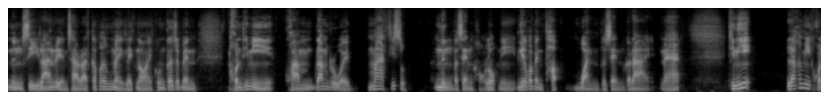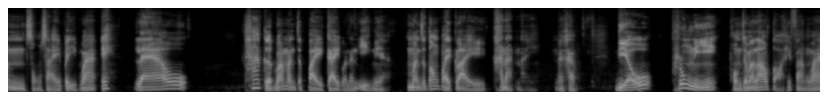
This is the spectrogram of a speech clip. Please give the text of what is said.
1.14 ล้านเหรียญสหรัฐก็เพิ่มขึ้นมาอีกเล็กน้อย คุณก็จะเป็นคนที่มีความร่ำรวยมากที่สุด 1%ของโลกนี้ เรียกว่าเป็นท็อป1%ก็ได้นะฮะทีนี้แล้วก็มีคนสงสัยไปอีกว่า เอ๊ะ แล้วถ้าเกิดว่ามันจะไปไกลกว่านั้นอีกเนี่ย มันจะต้องไปไกลขนาดไหนนะครับ เดี๋ยวพรุ่งนี้ผมจะมาเล่าต่อให้ฟังว่า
